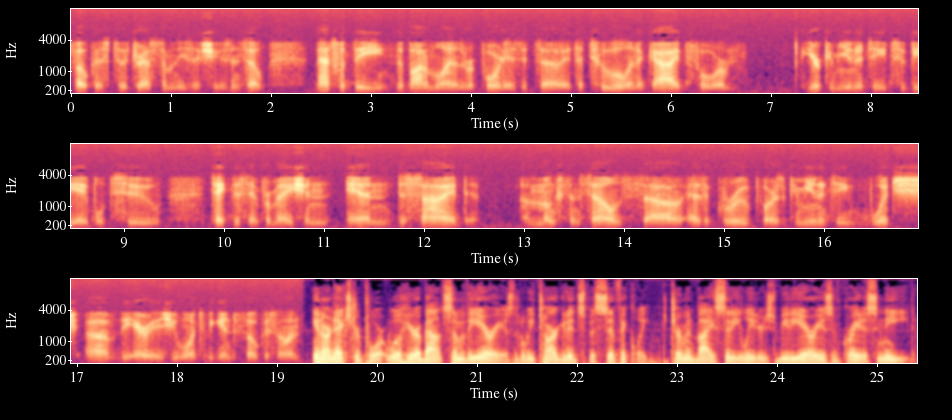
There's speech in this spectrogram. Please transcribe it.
focus to address some of these issues. And so that's what the, the bottom line of the report is. It's a, it's a tool and a guide for your community to be able to take this information and decide amongst themselves uh, as a group or as a community which of the areas you want to begin to focus on. In our next report, we'll hear about some of the areas that will be targeted specifically, determined by city leaders to be the areas of greatest need.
